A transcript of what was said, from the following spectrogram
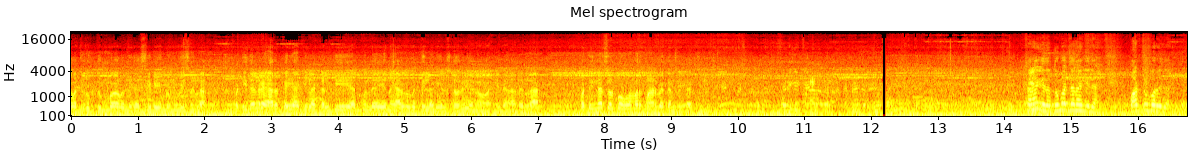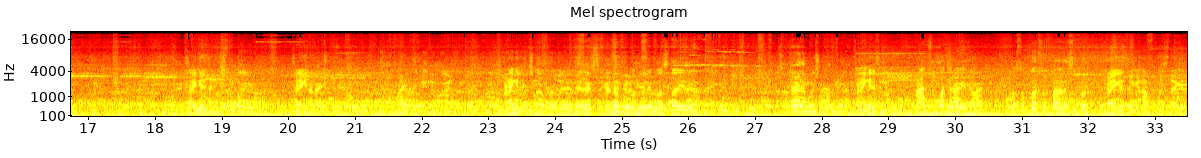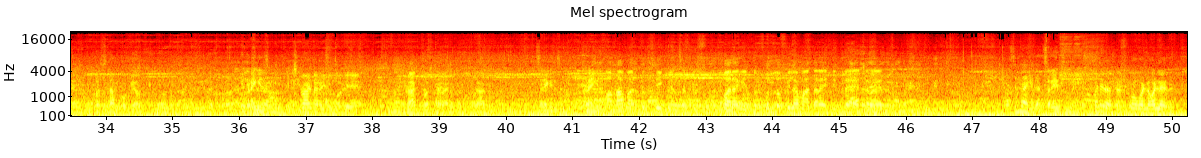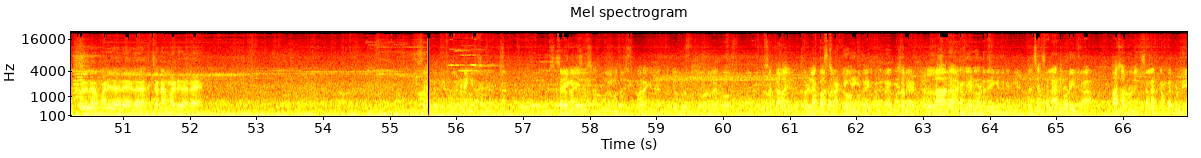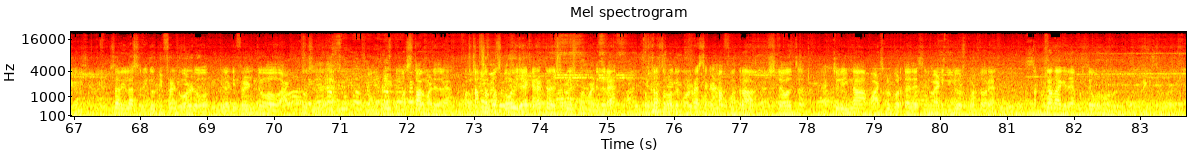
ತುಂಬ ಬಂದಿದೆ ಸೀರಿಯಲ್ ಮೂವೀಸ್ ಎಲ್ಲ. ಬಟ್ ಇದಂದರೆ ಯಾರು ಕೈ ಹಾಕಿಲ್ಲ. ಕಲ್ಕಿ ಅದು ಮುಂದೆ ಏನು ಯಾರಿಗೂ ಗೊತ್ತಿಲ್ಲ. ರಿಯಲ್ ಸ್ಟೋರಿ ಏನು ಇದೆ ಅದೆಲ್ಲ. ಬಟ್ ಇನ್ನೂ ಸ್ವಲ್ಪ ಹೋಮ್ವರ್ಕ್ ಮಾಡ್ಬೇಕನ್ಸುತ್ತೆ ಆ್ಯಕ್ಚುಲಿ ಚೆನ್ನಾಗಿದೆ. ತುಂಬ ಚೆನ್ನಾಗಿದೆ. ಪಾರ್ಟ್ ಟು ಬರಿದೆ. ಸರ್ ಹೆಂಗಿದೆ. ಸರ್ ಹೇಗಿದೆ. ಡೈರೆಕ್ಟ್ ಸೆಕೆಂಡ್ ಹಾಫ್ ಬಂದ್ಬಿಡಿ ಮಸ್ತಾಗಿದೆ ಚೆನ್ನಾಗಿದೆ ಚೆನ್ನಾಗಿದೆ ಸಿನಿಮಾ? ಹಾಂ ತುಂಬ ಚೆನ್ನಾಗೈತೆ ಮ್ಯಾಮ್ ತುಂಬ ಸೂಪರ್ ಸೂಪರ್ ಅಂದರೆ ಸೂಪರ್ ಬ್ರೋ ಸೆಕೆಂಡ್ ಹಾಫ್ ಮಸ್ತಾಗಿದೆ ಫಸ್ಟ್ ಹಾಫ್ ಓಕೆ ಓಕೆ ಹೆಂಗಿದೆ cinema? Extraordinary movie blockbuster ಆಗಿದೆ. ಸರ್. ಚೆನ್ನಾಗಿದೆ. ಮಹಾಭಾರತದ ಸೀಕ್ವೆನ್ಸ್ ಅಂತೂ ಸೂಪರ್ ಆಗಿತ್ತು. ಫುಲ್ಲು ಫಿಲಮ್ ಆ ಥರ ಇದ್ದಿದ್ರೆ ಚೆನ್ನಾಗಿತ್ತು. ಸರಿ ಸಿನಿಮಾ ಹೇಗಿದೆ ಕೊಟ್ಟಿದ್ದಾರೆ ಸರ್? ಓ ಒಳ್ಳೆ ಒಳ್ಳೆ ಒಳ್ಳೆದಾಗ ಒಳ್ಳೆದಾಗಿ ಮಾಡಿದ್ದಾರೆ ಎಲ್ಲ ಚೆನ್ನಾಗಿ ಮಾಡಿದ್ದಾರೆ. ಚೆನ್ನಾಗಿದೆ ಸರ್. ಸರಿಯಾಗಿದೆ ಸರ್. ಸರ್ ಮೂವಿ ಮಾತ್ರ ಸೂಪರ್ ಆಗಿದೆ. ಪ್ರತಿಯೊಬ್ಬರು ಬಂದು ನೋಡಬೇಕು. ಸಕಾಲಾಗಿದೆ ಒಳ್ಳೆ ಸರ್ ಆಕ್ಟಿಂಗ್ ಕಂಪೇರ್ ಮಾಡಿದ್ರೆ ಎಲ್ಲರ ಕಂಪೇರ್ ಮಾಡೋದು ಹೇಗಿದೆ ನಿಮಗೆ? ಸರ್? ಸಲಾರ್ ನೋಡಿದ್ರಾ? ಹಾಂ ಸರ್ ನೋಡಿದ್ವಿ. ಸಲಾರ್ ಕಂಪೇರ್ ಮಾಡೋದು ಹೇಗೆ ಅನಿಸ್ತು ಸರ್, ಇಲ್ಲ ಸರ್, ಇದು ಡಿಫ್ರೆಂಟ್ ವರ್ಲ್ಡು ಇದು ಡಿಫ್ರೆಂಟ್ ಆ್ಯಕ್ಟ್ ತೋರಿಸಿದ್ದಾರೆ. ಕಂಪ್ಲೀಟ್ ಮಸ್ತಾಗಿ ಮಾಡಿದ್ದಾರೆ. ಫಸ್ಟ್ ಹಾಫ್ ಸ್ವಲ್ಪ ಸ್ಲೋ ಇದೆ ಕ್ಯಾರೆಕ್ಟರ್ ಎಸ್ಟಾಬ್ಲಿಷ್ಮೆಂಟ್ ಮಾಡಿದ್ದಾರೆ. ಫಸ್ಟ್ ಹಾಫ್ ಸ್ವಲ್ಪ ತಗೊಂಡ್ರೆ ಸೆಕೆಂಡ್ ಹಾಫ್ ಮಾತ್ರ ನೆಕ್ಸ್ಟ್ ಲೆವೆಲ್ ಸರ್ ಆ್ಯಕ್ಚುಲಿ ಇನ್ನೂ ಪಾರ್ಟ್ಸ್ಗಳು ಬರ್ತಾ ಇದೆ ಸಿನಿಮ್ಯಾಟಿಕ್ ಯೂನಿವರ್ಸ್ ಮಾಡ್ತವ್ರೆ. ಸಕ್ಕತ್ತಾಗಿದೆ ಪ್ರತಿಯೊಬ್ಬರು ನೋಡಬೇಕು.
